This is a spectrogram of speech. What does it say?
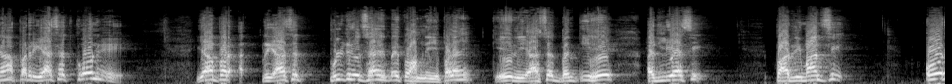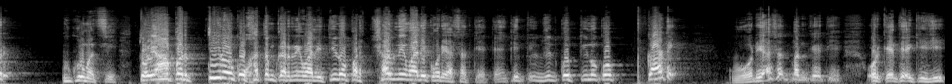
यहाँ पर रियासत कौन है? यहाँ पर रियासत पोलिटिकल साइंस में तो हमने ये पढ़ा है कि रियासत बनती है अदलिया से, पार्लिमान से, और हुकूमत से। तो यहाँ पर तीनों को खत्म करने वाली तीनों पर छड़ने वाले को रियासत कहते हैं कि जिनको तीनों को काटे वो रियासत बन जाती है। और कहते हैं कि जी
